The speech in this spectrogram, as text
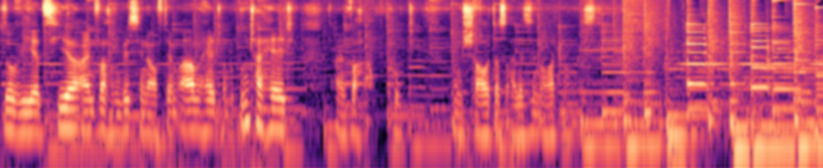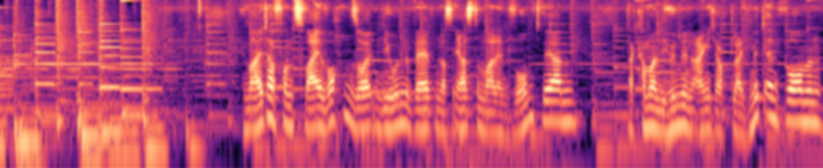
so wie jetzt hier, einfach ein bisschen auf dem Arm hält und unterhält, einfach abguckt und schaut, dass alles in Ordnung ist. Im Alter von zwei Wochen sollten die Hundewelpen das erste Mal entwurmt werden. Da kann man die Hündin eigentlich auch gleich mitentwurmen.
